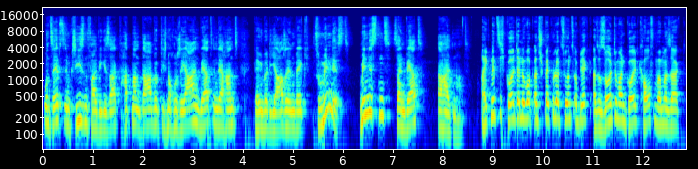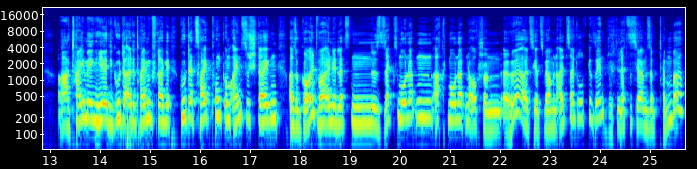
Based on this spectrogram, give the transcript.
Und selbst im Krisenfall, wie gesagt, hat man da wirklich noch einen realen Wert in der Hand, der über die Jahre hinweg zumindest mindestens seinen Wert erhalten hat. Eignet sich Gold dann überhaupt als Spekulationsobjekt? Also sollte man Gold kaufen, weil man sagt, ah, Timing hier, die gute alte Timing-Frage, guter Zeitpunkt, um einzusteigen. Also Gold war in den letzten sechs Monaten, acht Monaten auch schon äh, höher als jetzt. Wir haben einen Allzeithoch gesehen. Richtig. Letztes Jahr im September.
